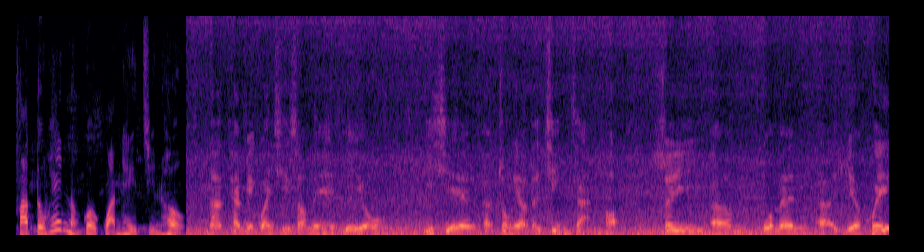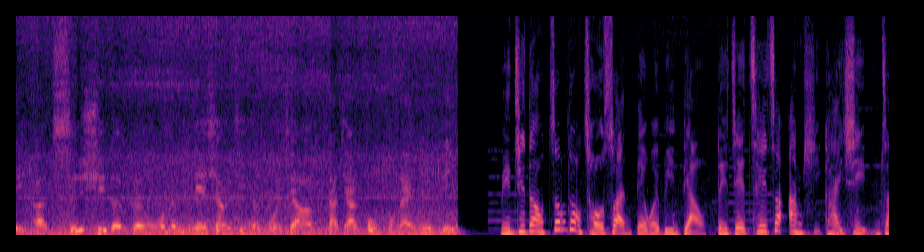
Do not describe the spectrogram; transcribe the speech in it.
把都迄两国关系真好。那台美关系上面也有一些呃重要的进展哈，所以嗯，我们呃也会呃持续的跟我们理念相近的国家，大家共同来努力。民进党总统初选电话民调，对这猜测暗时开始，唔知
